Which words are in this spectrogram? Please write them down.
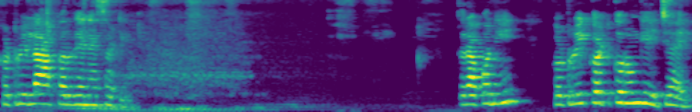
कटोरीला आकार देण्यासाठी. तर आपण ही कटोरी कट करून घ्यायची आहे.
